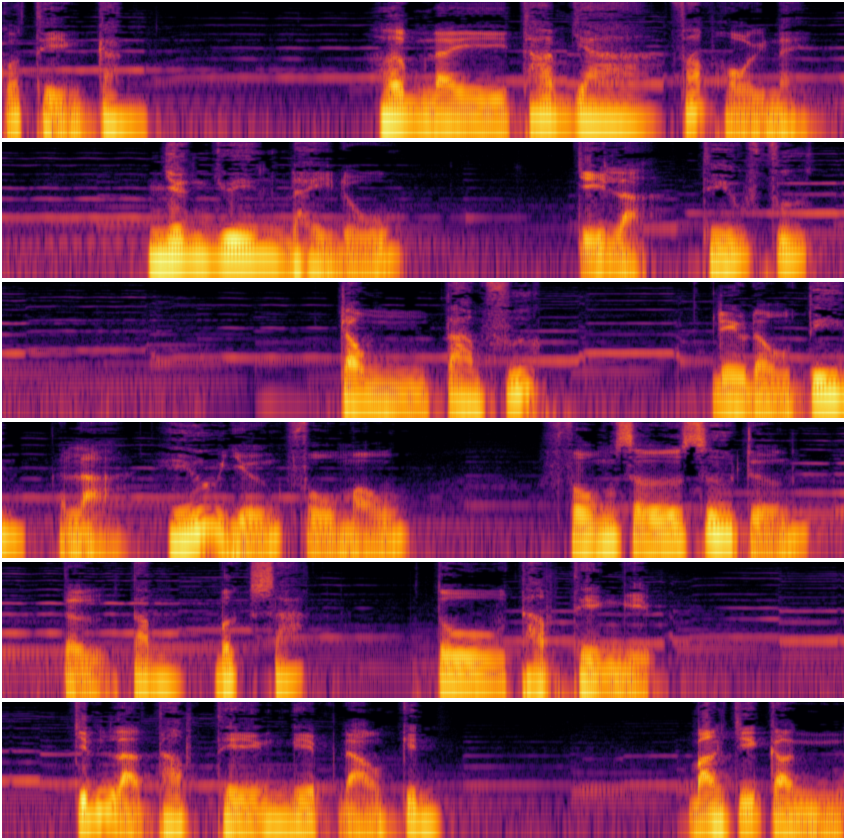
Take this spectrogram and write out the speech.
có thiện căn. Hôm nay tham gia Pháp hội này, Nhân duyên đầy đủ, Chỉ là thiếu phước. Trong tam phước. Điều đầu tiên là hiếu dưỡng phụ mẫu, Phụng sự sư trưởng, Từ tâm bất sát, Tu thập thiện nghiệp. Chính là thập thiện nghiệp đạo kinh. Bạn chỉ cần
